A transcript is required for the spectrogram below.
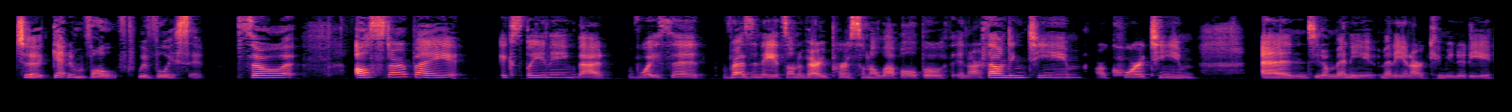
to get involved with Voiceitt? So I'll start by explaining that Voiceitt resonates on a very personal level, both in our founding team, our core team, and you know mm. many many in our community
